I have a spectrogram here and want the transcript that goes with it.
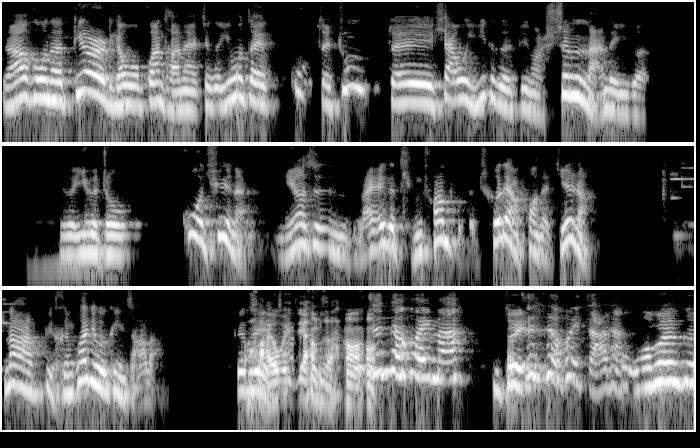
然后呢，第二条我观察呢，这个因为在过在中在夏威夷这个地方深蓝的一个。一个一个州，过去呢，你要是来一个停川普的车辆放在街上，那很快就会给你砸了，对不对？还会这样子啊？真的会吗？对，真的会砸他。我们这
